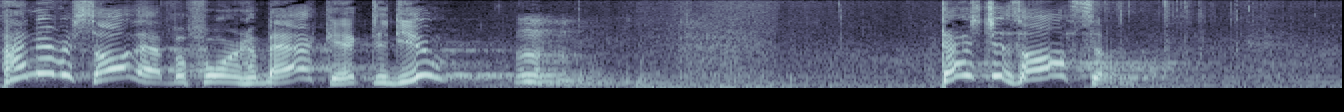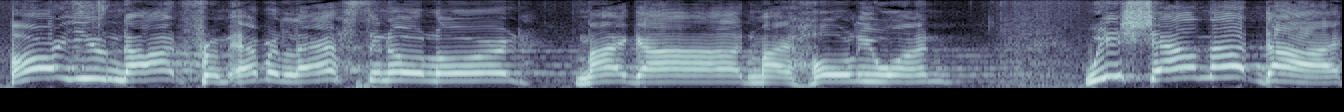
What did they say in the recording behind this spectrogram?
I never saw that before in Habakkuk, did you? That's just awesome. Are you not from everlasting, O Lord, my God, my Holy One? We shall not die.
